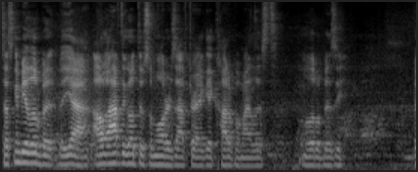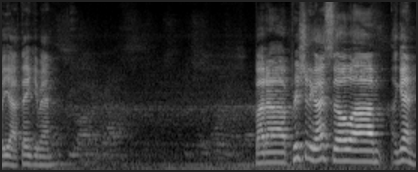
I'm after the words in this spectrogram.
so it's to be a little bit... But yeah, I'll have to go through some orders after I get caught up on my list. I'm a little busy. But yeah, thank you, man. But uh, appreciate it, guys. So um, again,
